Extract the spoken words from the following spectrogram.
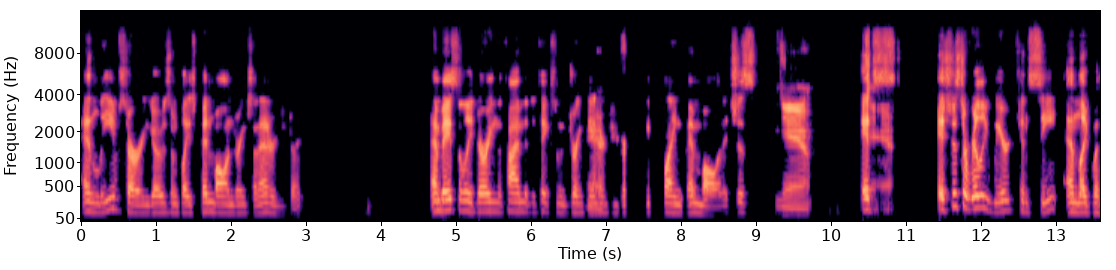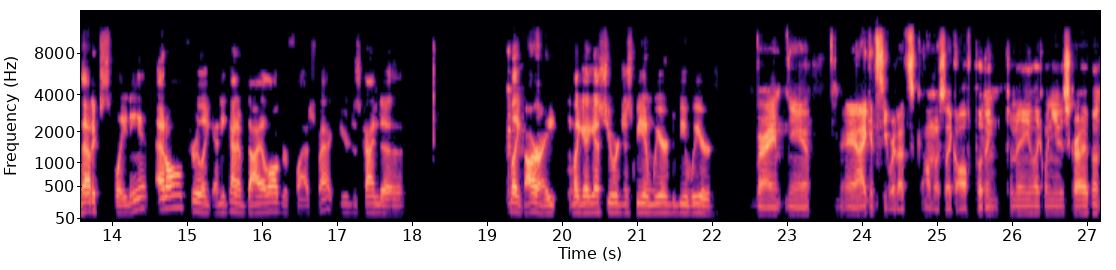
and leaves her and goes and plays pinball and drinks an energy drink. And basically, during the time that it takes him to drink the Yeah. energy drink, he's playing pinball, and it's just Yeah. it's Yeah. It's just a really weird conceit, and like without explaining it at all through like any kind of dialogue or flashback, you're just kind of like, all right, like I guess you were just being weird to be weird. Right. Yeah. Yeah. I can see where that's almost like off-putting to me, like when you describe it.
